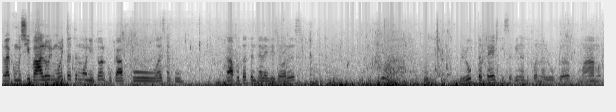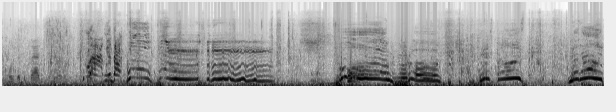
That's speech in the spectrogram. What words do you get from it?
La cum și valuri, mă uit tot în monitor cu cap, cu ăsta, cu capul tot în televizor. îs. Luptă peștii să vină după nălucă, mamă cum urcă după ea. Ua, mi-o dat! Oh, noroc! Ești prost! Mi-a dat!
